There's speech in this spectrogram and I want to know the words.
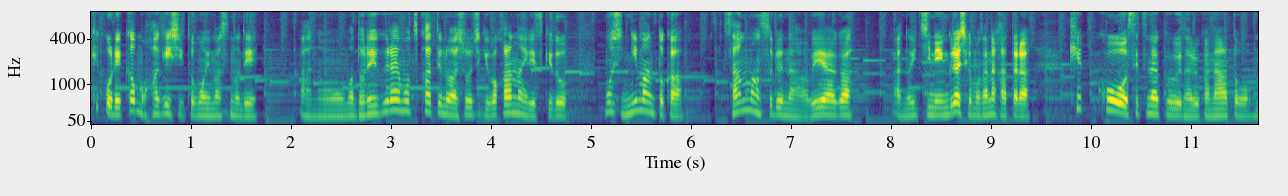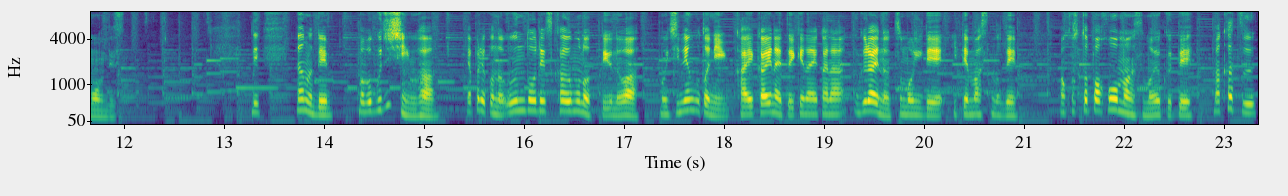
結構劣化も激しいと思いますので、あのー、まあ、どれぐらいも使ってるのは正直わからないですけど、もし2万とか3万するようなウェアがあの1年ぐらいしか持たなかったら結構切なくなるかなと思うんです。で、なので、まあ、僕自身は、やっぱりこの運動で使うものっていうのは、もう1年ごとに買い替えないといけないかなぐらいのつもりでいてますので、まあ、コストパフォーマンスも良くて、まあ、かつ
